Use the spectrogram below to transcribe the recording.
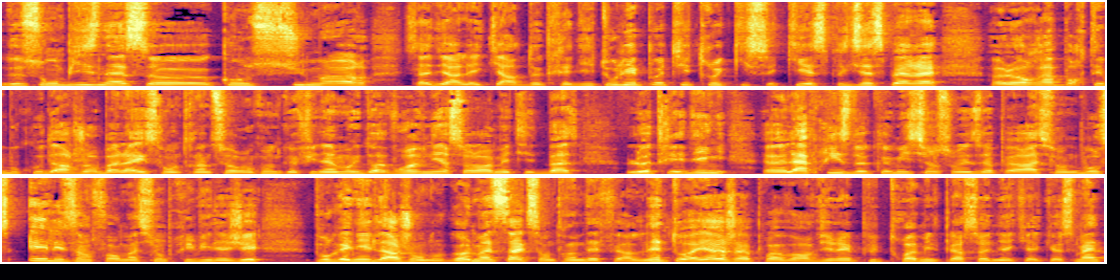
de son business euh, consumer, c'est-à-dire les cartes de crédit, tous les petits trucs qui, qui, espéraient euh, leur rapporter beaucoup d'argent, bah là ils sont en train de se rendre compte que finalement ils doivent revenir sur leur métier de base, le trading, euh, la prise de commission sur les opérations de bourse et les informations privilégiées pour gagner de l'argent. Donc Goldman Sachs est en train de faire le nettoyage après avoir viré plus de 3000 personnes il y a quelques semaines.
